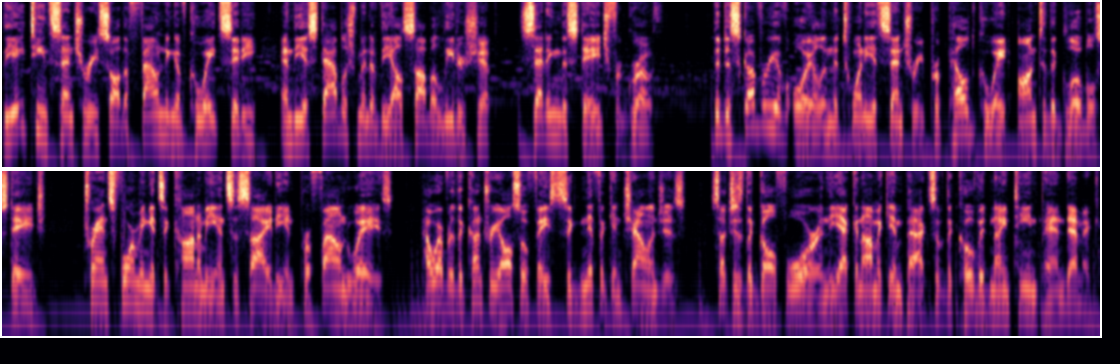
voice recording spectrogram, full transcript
The 18th century saw the founding of Kuwait City and the establishment of the Al Sabah leadership, setting the stage for growth. The discovery of oil in the 20th century propelled Kuwait onto the global stage, transforming its economy and society in profound ways. However, the country also faced significant challenges, such as the Gulf War and the economic impacts of the COVID-19 pandemic.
